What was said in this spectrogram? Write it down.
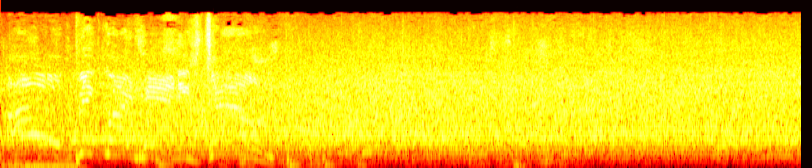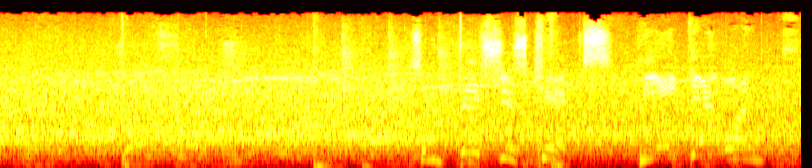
Oh, big right hand. He's down. Some vicious kicks. He ate that one.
